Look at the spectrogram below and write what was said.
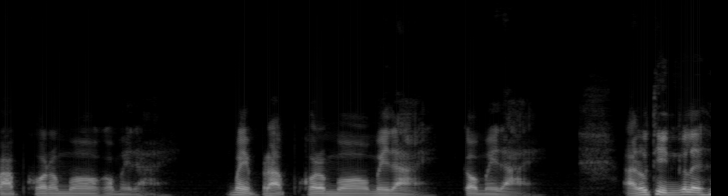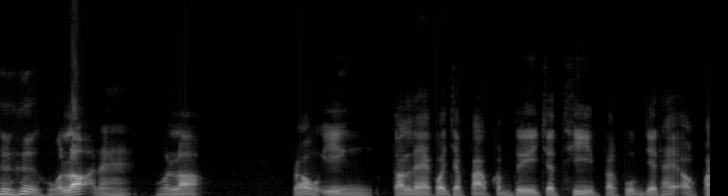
ปรับคอรมอก็ไม่ได้ ไม่ปรับคอรมอไม่ได้ก็ไม่ได้ อนุทินก็เลยฮึ่หัวเราะนะฮะหัวเราะรองอิงตอนแรกก็จะปรับคำตรีจะถีบพรรคภูมิใจไทยออกไป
